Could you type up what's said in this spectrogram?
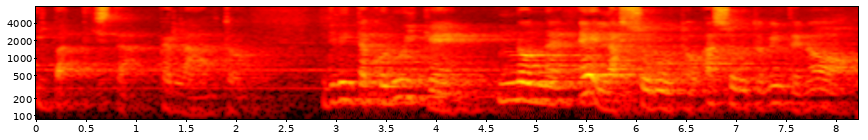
il battista per l'altro, diventa colui che non è l'assoluto, assolutamente no,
